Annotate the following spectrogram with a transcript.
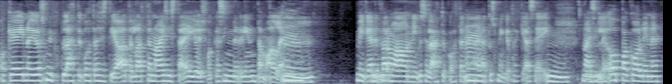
okei, no jos nyt lähtökohtaisesti ajatellaan, että naisista ei olisi vaikka sinne rintamalle, mm. mikä mm. nyt varmaan on niin kuin se lähtökohtainen mm. ajatus, minkä takia se ei mm. naisille ole pakollinen,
